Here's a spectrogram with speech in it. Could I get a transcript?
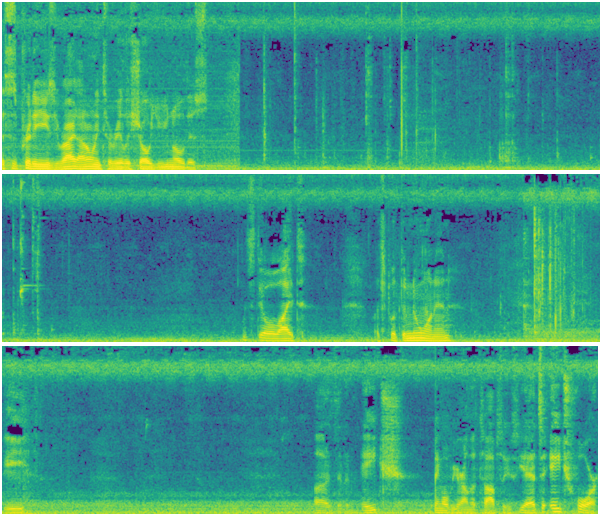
This is pretty easy, right? I don't need to really show you, you know this. It's still light. Let's put the new one in. The, uh, is it an H? thing over here on the top. So you see, yeah, it's an H4.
